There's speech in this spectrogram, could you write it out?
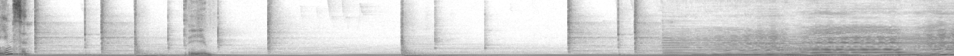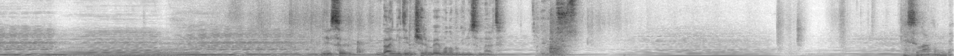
İyi misin? İyiyim. Neyse ben gideyim Kerim Bey bana bugün izin verdi. Hadi görüşürüz. Nesi var bunun be?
